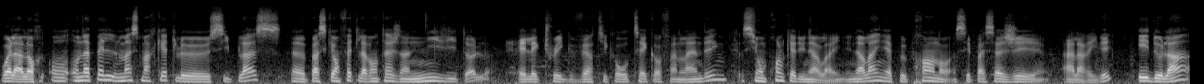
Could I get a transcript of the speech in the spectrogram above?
Voilà, alors on, appelle mass market le C-Place euh, parce qu'en fait l'avantage d'un eVTOL, Electric Vertical Takeoff and Landing, si on prend le cas d'une airline, une airline elle peut prendre ses passagers à l'arrivée et de là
